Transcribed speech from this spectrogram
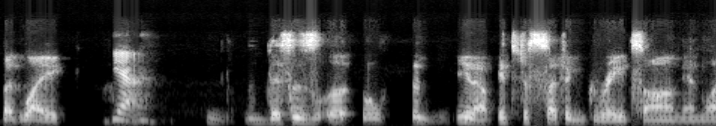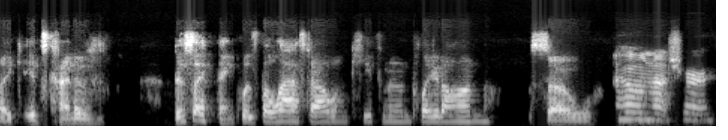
but like, yeah this is, you know, it's just such a great song, and like, it's kind of this. I think was the last album Keith Moon played on, so oh i'm not sure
